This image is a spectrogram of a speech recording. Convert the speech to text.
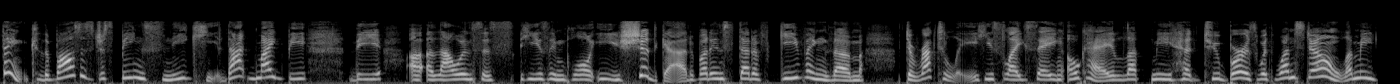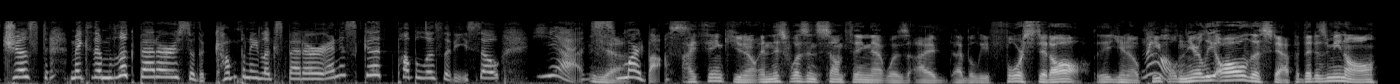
think the boss is just being sneaky. That might be the uh, allowances his employees should get, but instead of giving them directly, he's like saying, okay, let me hit two birds with one stone. Let me just make them look better so the company looks better and it's good publicity. So yeah, Yeah. smart boss. I think you know, and this wasn't something that was, I, I believe, forced at all. Uh, you know, people, nearly all the staff, but that doesn't mean all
